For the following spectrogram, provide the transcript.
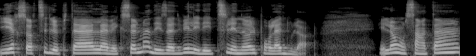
il est ressorti de l'hôpital avec seulement des Advil et des Tylenol pour la douleur. Et là, on s'entend,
